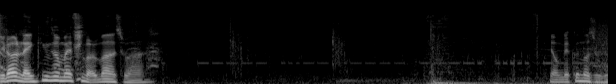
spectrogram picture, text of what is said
이런 랭킹 좀 했으면 얼마나 좋아. 연계 끊어주고.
